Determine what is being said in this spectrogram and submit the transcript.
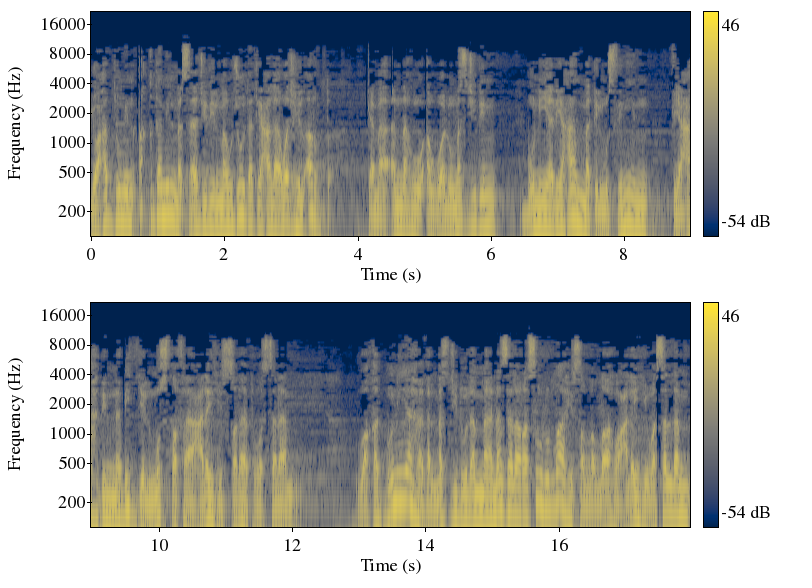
يعد من أقدم المساجد الموجودة على وجه الأرض كما أنه أول مسجد بني لعامة المسلمين في عهد النبي المصطفى عليه الصلاة والسلام. وقد بني هذا المسجد لما نزل رسول الله صلى الله عليه وسلم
